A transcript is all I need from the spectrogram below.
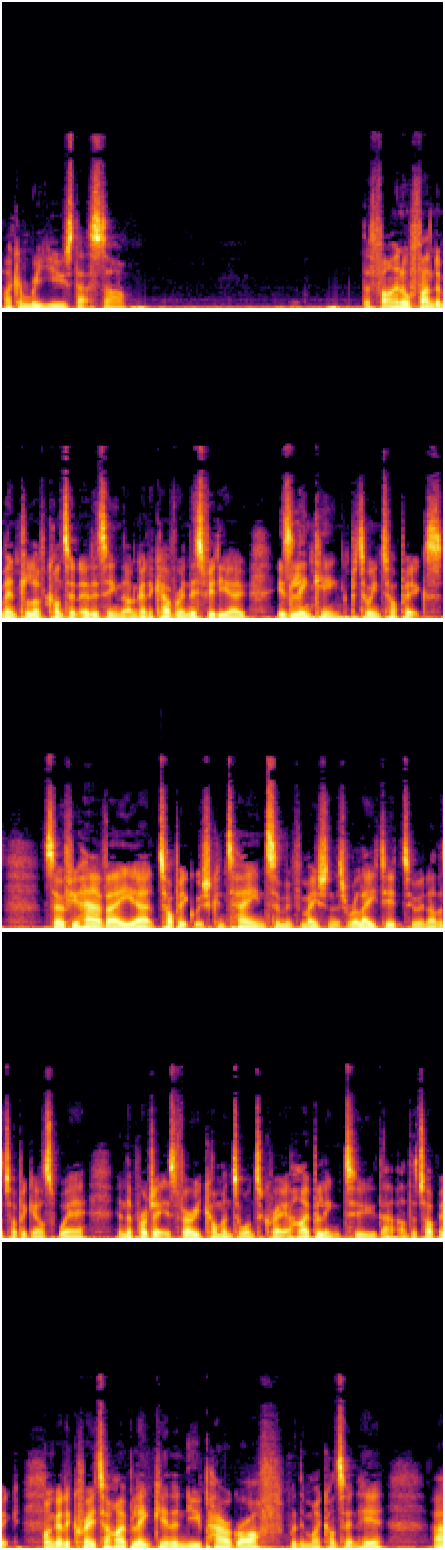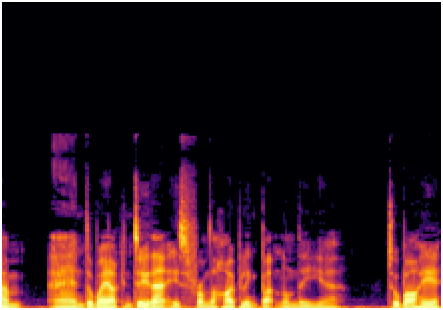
I can reuse that style. The final fundamental of content editing that I'm going to cover in this video is linking between topics. So if you have a uh, topic which contains some information that's related to another topic elsewhere in the project, it's very common to want to create a hyperlink to that other topic. I'm going to create a hyperlink in a new paragraph within my content here. Um, and the way I can do that is from the hyperlink button on the uh, toolbar here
